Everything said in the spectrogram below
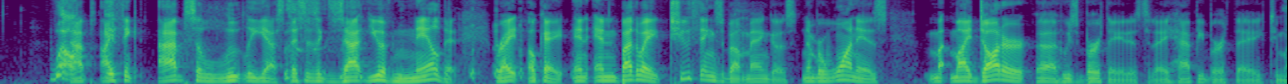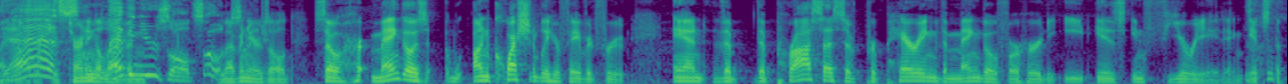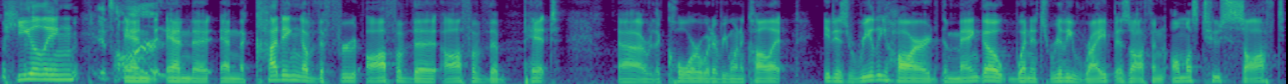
Well, Ab- I Oh, think absolutely yes. This is exact. you have nailed it, right? Okay. And and by the way, two things about mangoes. Number one is my, my daughter, uh, whose birthday it is today. Happy birthday to my daughter. yes, She's turning eleven. years old. So 11 years exciting. old. So her mango is unquestionably her favorite fruit. And the the process of preparing the mango for her to eat is infuriating. It's the peeling It's and hard. and the and the cutting of the fruit off of the off of the pit uh, or the core, whatever you want to call it. it is really hard. The mango, when it's really ripe, is often almost too soft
